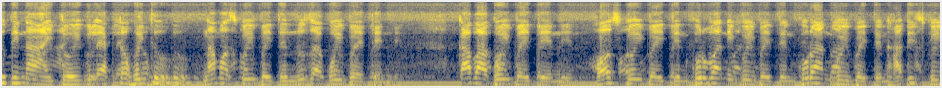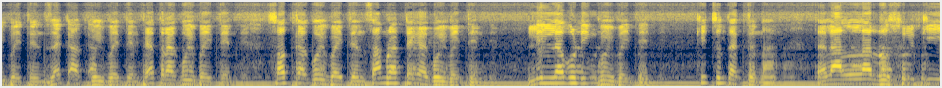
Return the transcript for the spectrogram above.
যদি না আইতো এগুলো একটা হইতো নামাজ কই পাইতেন রোজা কই পাইতেন কাবা কই পাইতেন হজ কই পাইতেন কুরবানি কই পাইতেন কোরআন কই পাইতেন হাদিস কই পাইতেন জাকাত কই পাইতেন ফেতরা কই পাইতেন সদকা কই পাইতেন চামড়ার টাকা কই পাইতেন লিল্লা বোর্ডিং কই পাইতেন কিছু থাকতো না তাহলে আল্লাহর রসুল কি?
